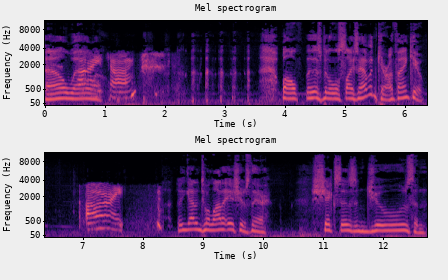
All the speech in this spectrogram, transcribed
well, well, All right, Tom. well, there's been a little slice of heaven, Kara. Thank you. All right. We got into a lot of issues there. Shiksas and Jews and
